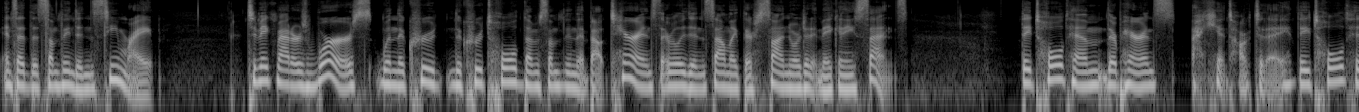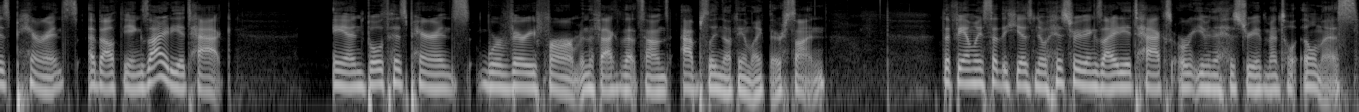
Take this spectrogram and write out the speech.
and said that something didn't seem right. To make matters worse, when the crew the crew told them something about Terrence that really didn't sound like their son, nor did it make any sense. They told him their parents, I can't talk today. They told his parents about the anxiety attack, and both his parents were very firm in the fact that that sounds absolutely nothing like their son. The family said that he has no history of anxiety attacks or even a history of mental illness.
